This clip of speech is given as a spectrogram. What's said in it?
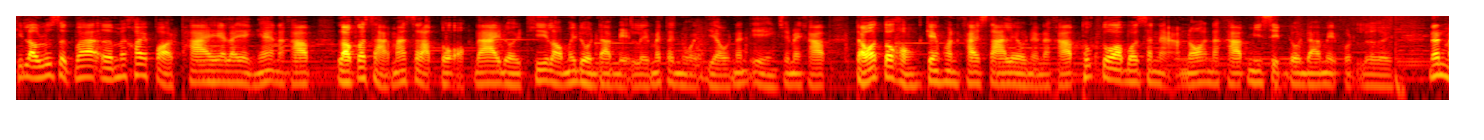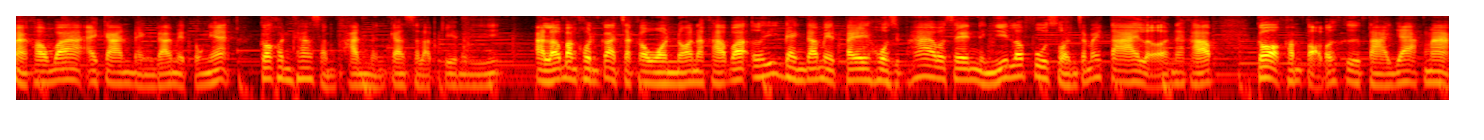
ที่เรารู้สึกว่าเออไม่ค่อยปลอดภัยอะไรอย่างเงี้ยนะครับเราก็สามารถสลับตัวออกได้โดยที่เราไม่โดนดาเมจเลยแม้แต่หน่วยเดียวนั่นเองใช่ไหมครับแต่ว่าตัวของเกมคอนคายซาเรลเนี่ยนะครับทุกตัวบนสนามเนาะนะครับมีสิทธิ์โดนดาเมจหมดเลย นั่นหมายความว่าไอการแบ่งดาเมจตรงเนี้ยก็ค่อนข้างสำคัญเหมือนกันสำหรับเกมนี้อะแล้วบางคนก็อาจจะกังวลเนาะนะครับว่าเอ้ยแบ่งดาเมจไป 65%อย่างนี้แล้วฟูสวนจะไม่ตายเหรอนะครับก็คำตอบก็คือตายยากมาก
